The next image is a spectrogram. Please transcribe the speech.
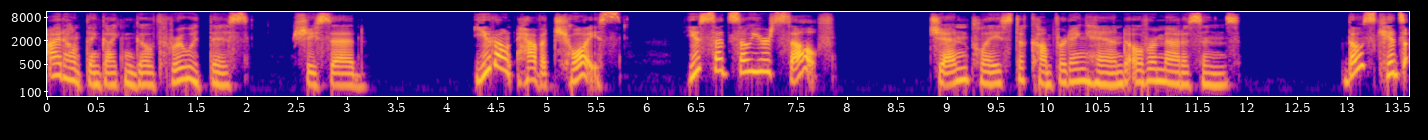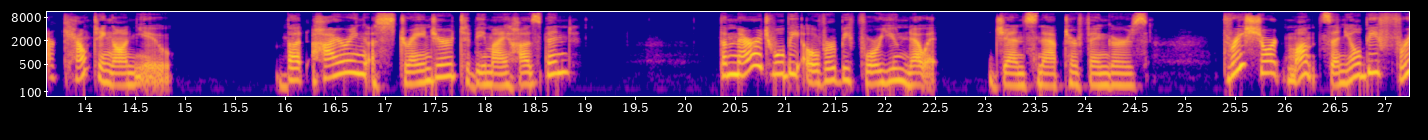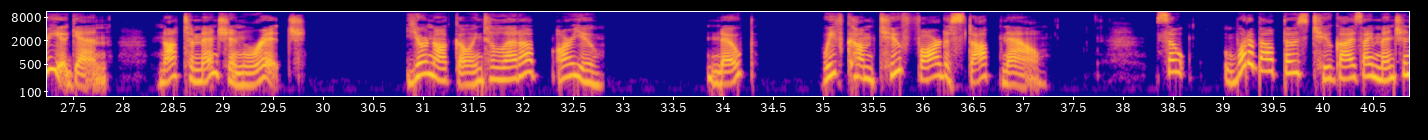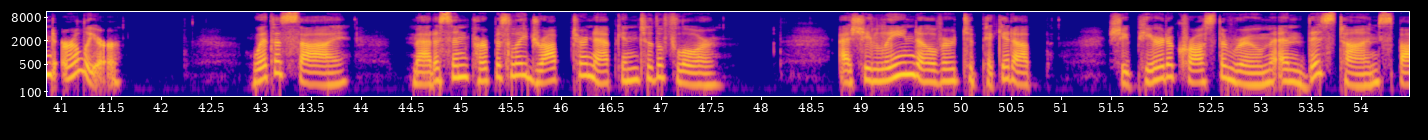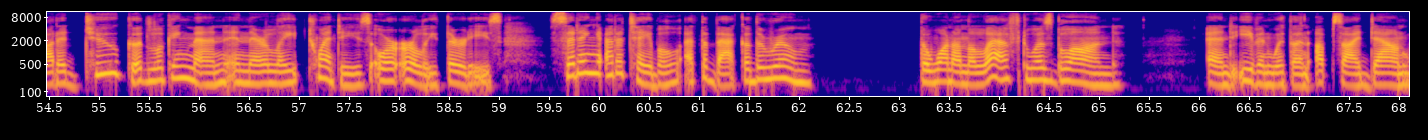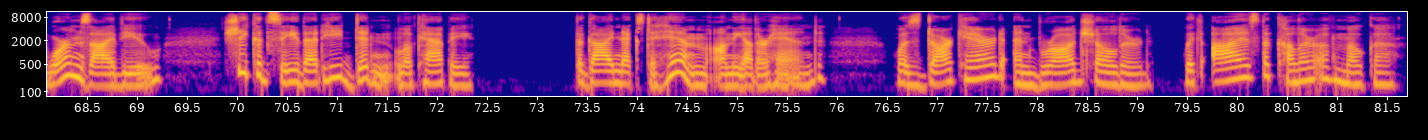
I don't think I can go through with this, she said. You don't have a choice. You said so yourself. Jen placed a comforting hand over Madison's. Those kids are counting on you. But hiring a stranger to be my husband? The marriage will be over before you know it. Jen snapped her fingers. Three short months and you'll be free again, not to mention rich. You're not going to let up, are you? Nope. We've come too far to stop now. So, what about those two guys I mentioned earlier? With a sigh, Madison purposely dropped her napkin to the floor. As she leaned over to pick it up, she peered across the room and this time spotted two good looking men in their late twenties or early thirties sitting at a table at the back of the room. The one on the left was blonde, and even with an upside down worm's eye view, she could see that he didn't look happy. The guy next to him, on the other hand, was dark haired and broad shouldered, with eyes the color of mocha.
